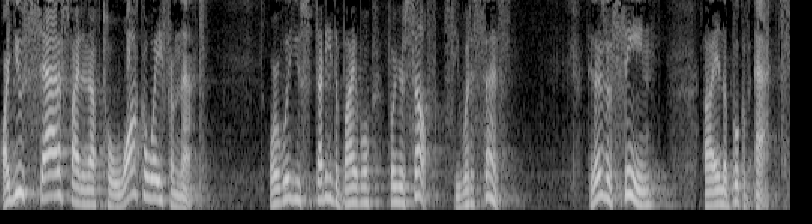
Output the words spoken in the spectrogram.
Are you satisfied enough to walk away from that? Or will you study the Bible for yourself? See what it says. See, there's a scene uh, in the book of Acts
